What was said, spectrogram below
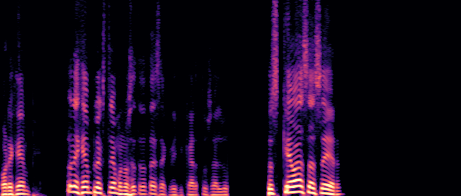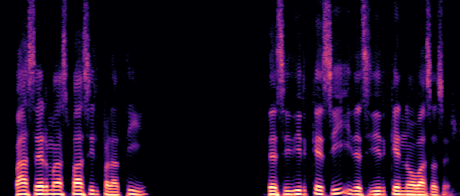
Por ejemplo, un ejemplo extremo, no se trata de sacrificar tu salud. Entonces, ¿qué vas a hacer? Va a ser más fácil para ti decidir que sí y decidir que no vas a hacer.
